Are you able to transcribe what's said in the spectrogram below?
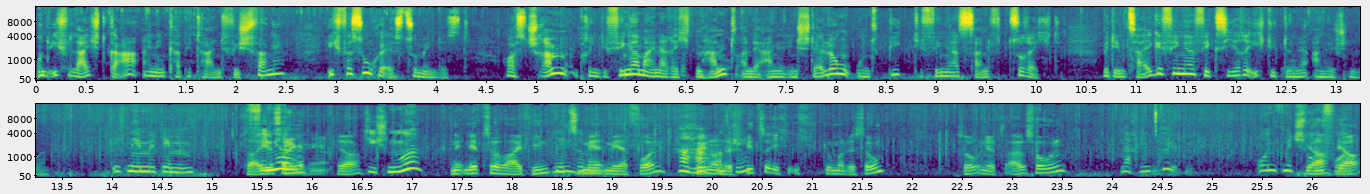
und ich vielleicht gar einen kapitalen Fisch fange? Ich versuche es zumindest. Horst Schramm bringt die Finger meiner rechten Hand an der Angel in Stellung und biegt die Finger sanft zurecht. Mit dem Zeigefinger fixiere ich die dünne Angelschnur. Ich nehme mit dem Finger ja. die Schnur. Nicht, nicht so weit hinten, Nicht so mehr, weit. mehr vorn, Aha, schön an der okay. Spitze. Ich, ich tue mir das um. So, und jetzt ausholen. Nach hinten. Und mit Schwung Ja, vor. ja.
